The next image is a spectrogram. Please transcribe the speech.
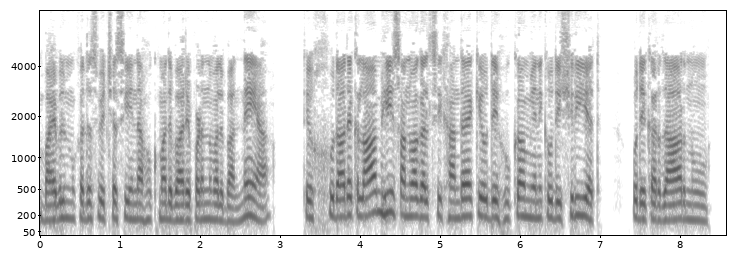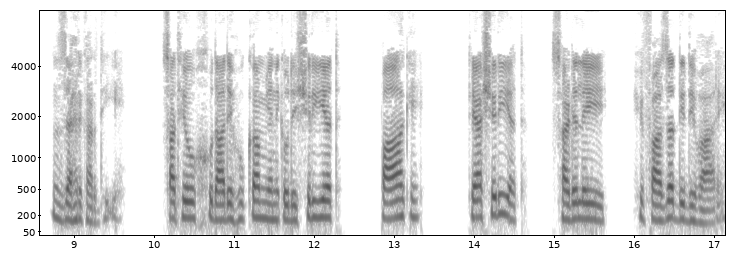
ਬਾਈਬਲ ਮੁਕੱਦਸ ਵਿੱਚ ਅਸੀਂ ਇਹਨਾਂ ਹੁਕਮਾਂ ਦੇ ਬਾਰੇ ਪੜਨ ਵਾਲੇ ਬਣਨੇ ਆ। ਤੇ ਖੁਦਾ ਦੇ ਕਲਾਮ ਹੀ ਸਾਨੂੰ ਆ ਗੱਲ ਸਿਖਾਉਂਦਾ ਹੈ ਕਿ ਉਹਦੇ ਹੁਕਮ ਯਾਨੀ ਕਿ ਉਹਦੀ ਸ਼ਰੀਅਤ ਉਹਦੇ ਕਰਦਾਰ ਨੂੰ ਜ਼ਾਹਿਰ ਕਰਦੀ ਹੈ ਸਾਥੀਓ, ਖੁਦਾ ਦੇ ਹੁਕਮ ਯਾਨੀ ਕਿ ਉਹਦੀ ਸ਼ਰੀਅਤ ਪਾ ਕੇ ਤੇ ਆ ਸ਼ਰੀਅਤ ਸਾਡੇ ਲਈ ਹਿਫਾਜ਼ਤ ਦੀ ਦੀਵਾਰ ਹੈ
